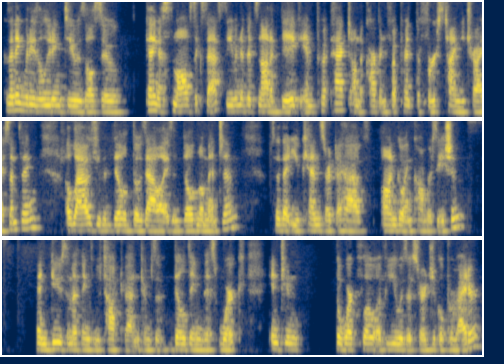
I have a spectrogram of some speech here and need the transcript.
Because I think what he's alluding to is also getting a small success, even if it's not a big impact on the carbon footprint the first time you try something, allows you to build those allies and build momentum so that you can start to have ongoing conversations and do some of the things we've talked about in terms of building this work into the workflow of you as a surgical provider,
